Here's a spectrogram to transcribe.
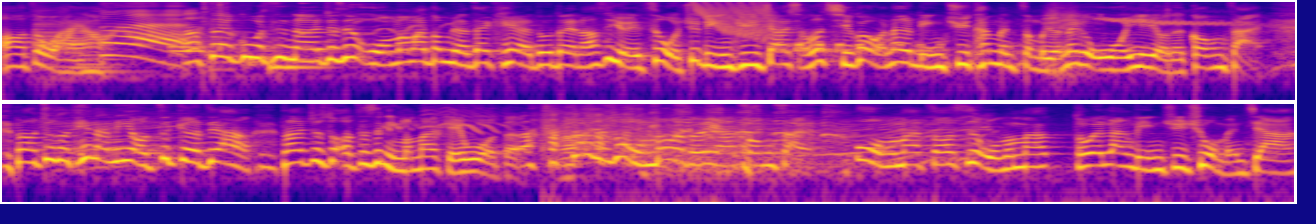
哦，这我还好。对，这个故事呢，就是我妈妈都没有在 care，对不对？然后是有一次我去邻居家，想说奇怪，我那个邻居他们怎么有那个我也有的公仔，然后就说天哪，你有这个这样，然后就说哦，这是你妈妈给我的。然后想说我妈妈都会给他公仔，问我妈妈知道是我妈妈都会让邻居去我们家。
